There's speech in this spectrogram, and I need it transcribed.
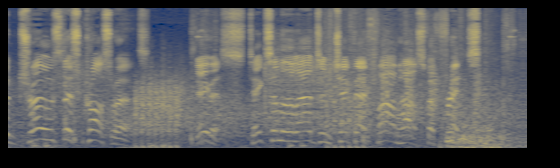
Controls this crossroads. Davis, take some of the lads and check that farmhouse for Fritz.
